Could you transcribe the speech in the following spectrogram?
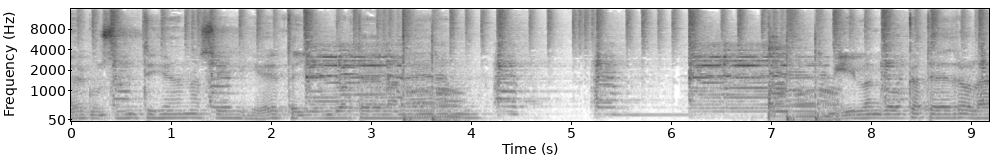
Egun zentian hasi eta jendu artelanean Milango katedrala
